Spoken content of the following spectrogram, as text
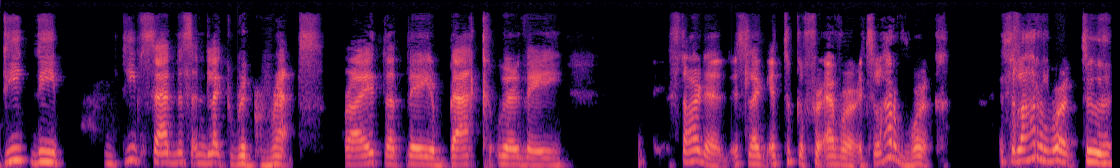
deep, deep, deep sadness and like regrets right? That they are back where they started. It's like it took forever. It's a lot of work. It's a lot of work to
